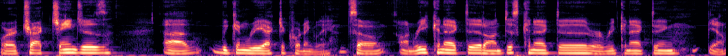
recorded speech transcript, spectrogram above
or a track changes, uh, we can react accordingly. So on reconnected, on disconnected, or reconnecting, you know,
